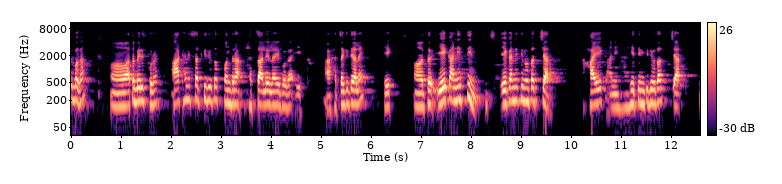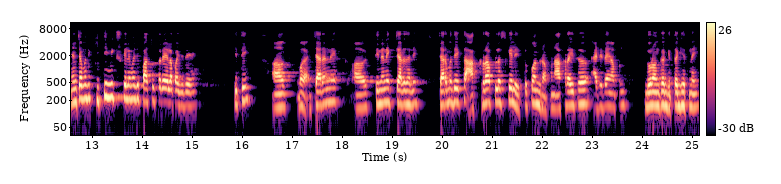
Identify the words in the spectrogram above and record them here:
तर बघा आता बेरीज करूया. आठ आणि सात किती होतात? पंधरा. हातचा आलेला आहे बघा एक. हातचा किती आलाय? एक. तर एक आणि तीन. एक आणि तीन होतात चार. हा एक आणि हा- हे तीन किती होतात? चार. यांच्यामध्ये किती मिक्स केले? म्हणजे पाच उत्तर यायला पाहिजे ते. किती? बघा चाराने एक तीन आणि एक चार झाले. चारमध्ये एक तर अकरा प्लस केले तर पंधरा. पण अकरा इथं ॲट ए टाइम आपण दोन अंक घेत घेत नाही.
